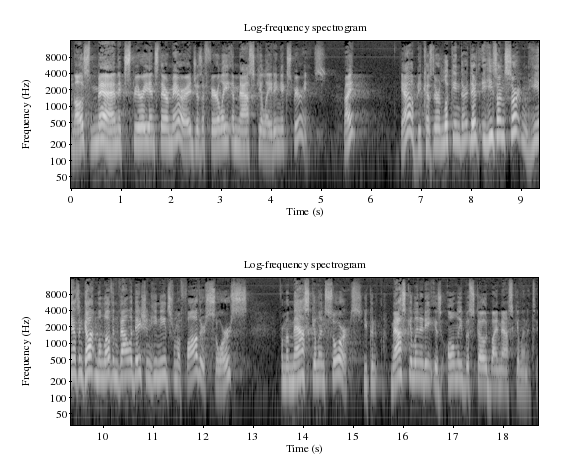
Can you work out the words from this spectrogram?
Most men experience their marriage as a fairly emasculating experience, right? Yeah, because they're looking, they're, they're, he's uncertain. He hasn't gotten the love and validation he needs from a father's source, from a masculine source. You can, masculinity is only bestowed by masculinity,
